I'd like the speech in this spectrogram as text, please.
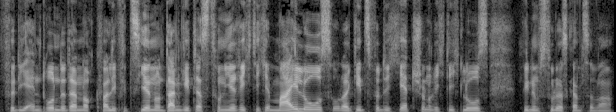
für die Endrunde dann noch qualifizieren und dann geht das Turnier richtig im Mai los oder geht es für dich jetzt schon richtig los? Wie nimmst du das Ganze wahr?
